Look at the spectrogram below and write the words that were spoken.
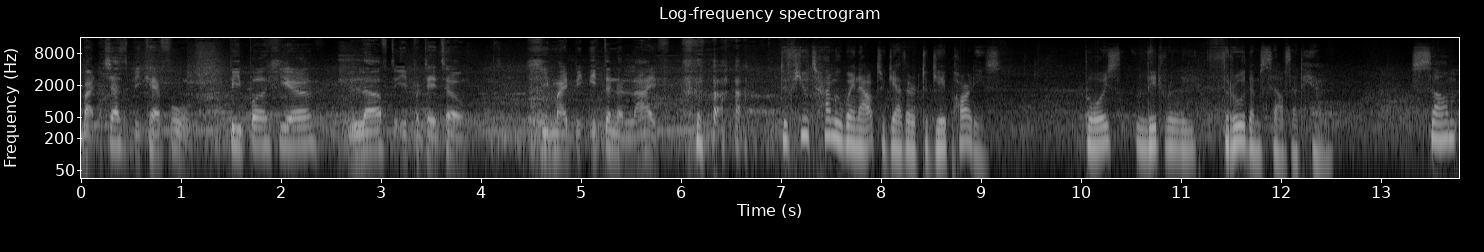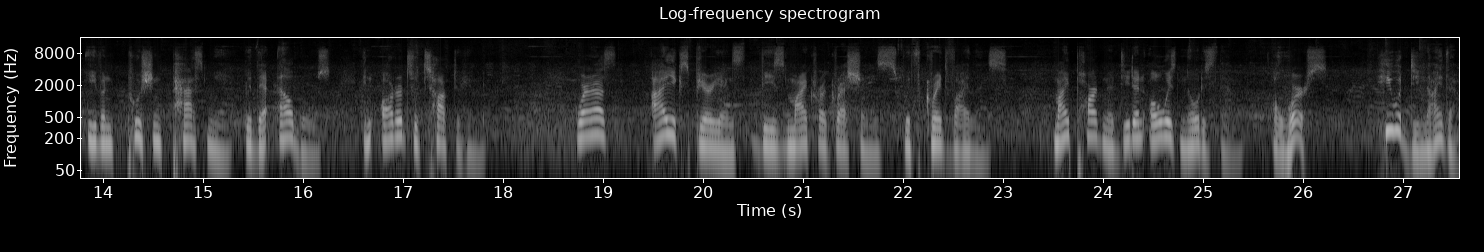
But just be careful. People here love to eat potato. He might be eaten alive. the few times we went out together to gay parties, boys literally threw themselves at him some even pushing past me with their elbows in order to talk to him. Whereas I experienced these microaggressions with great violence, my partner didn't always notice them, or worse, he would deny them,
